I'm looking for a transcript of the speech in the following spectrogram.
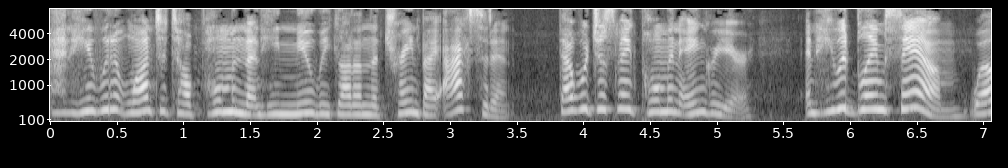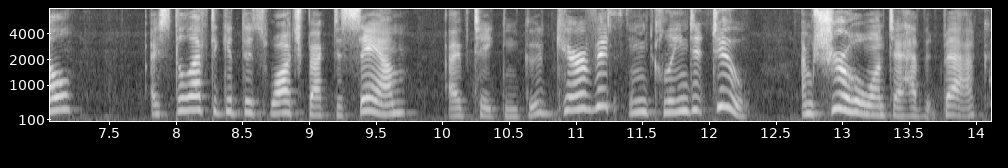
And he wouldn't want to tell Pullman that he knew we got on the train by accident. That would just make Pullman angrier. And he would blame Sam. Well, I still have to get this watch back to Sam. I've taken good care of it and cleaned it too. I'm sure he'll want to have it back.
